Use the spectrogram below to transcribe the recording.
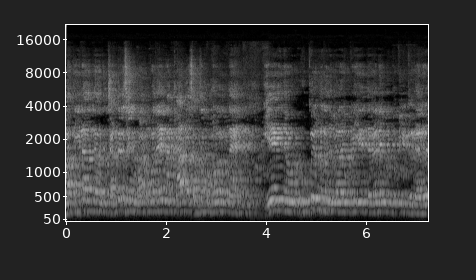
பார்த்தீங்கன்னா இந்த சந்திரசேகர் வரும்போதே நான் காரில் சத்தம் போட்டு இருந்தேன். ஏன் இந்த ஒரு புக்கு எழுதுறது வேலை இப்படியே இந்த வேலையை தொட்டிக்கிட்டு இருக்காரு?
